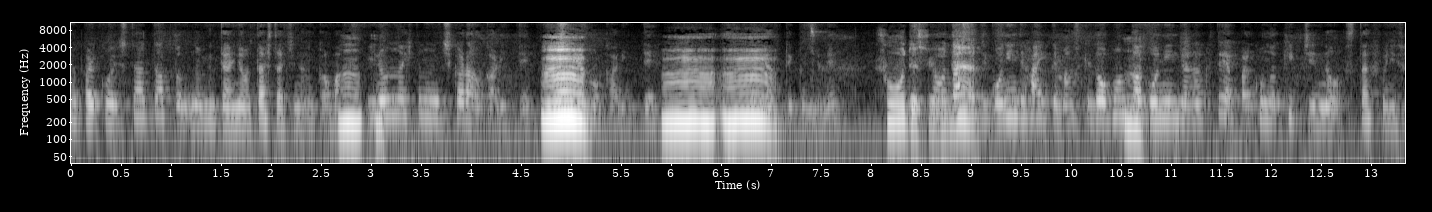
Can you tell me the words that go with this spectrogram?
やっぱりこういうスタートアップのみたいに私たちなんかは、うん。いろんな人の力を借りて、うん。力も借りて、うん。うん。やっていくんでね、そうですよ私たねち5人で入ってますけど本当は5人じゃなくてやっぱりこのキッチンのスタッフに支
